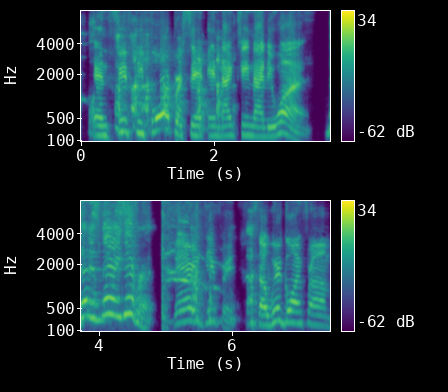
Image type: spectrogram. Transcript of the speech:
and 54% in 1991. That is very different. Very different. So we're going from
